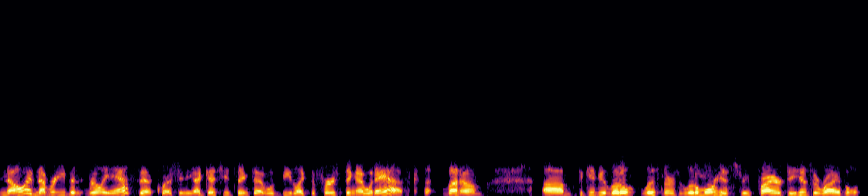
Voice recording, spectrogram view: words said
no, I've never even really asked that question. I guess you'd think that would be like the first thing I would ask. but um, um, to give you little listeners a little more history, prior to his arrival,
